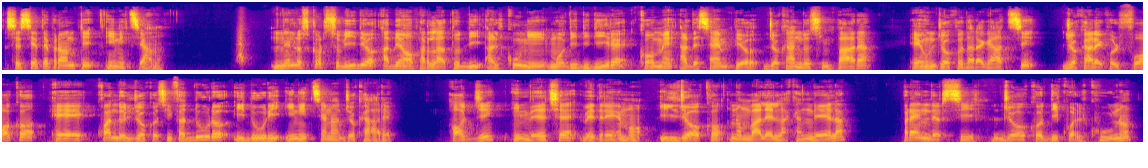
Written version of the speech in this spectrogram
Se siete pronti, iniziamo. Nello scorso video abbiamo parlato di alcuni modi di dire, come ad esempio giocando si impara, è un gioco da ragazzi, giocare col fuoco e quando il gioco si fa duro i duri iniziano a giocare. Oggi, invece, vedremo il gioco non vale la candela, prendersi gioco di qualcuno,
